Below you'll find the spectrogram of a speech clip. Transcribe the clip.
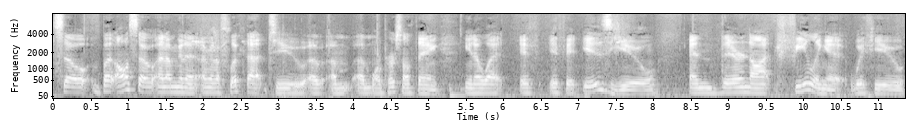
so but also, and I'm gonna I'm gonna flip that to a, a, a more personal thing. You know what? If if it is you. And they're not feeling it with you.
